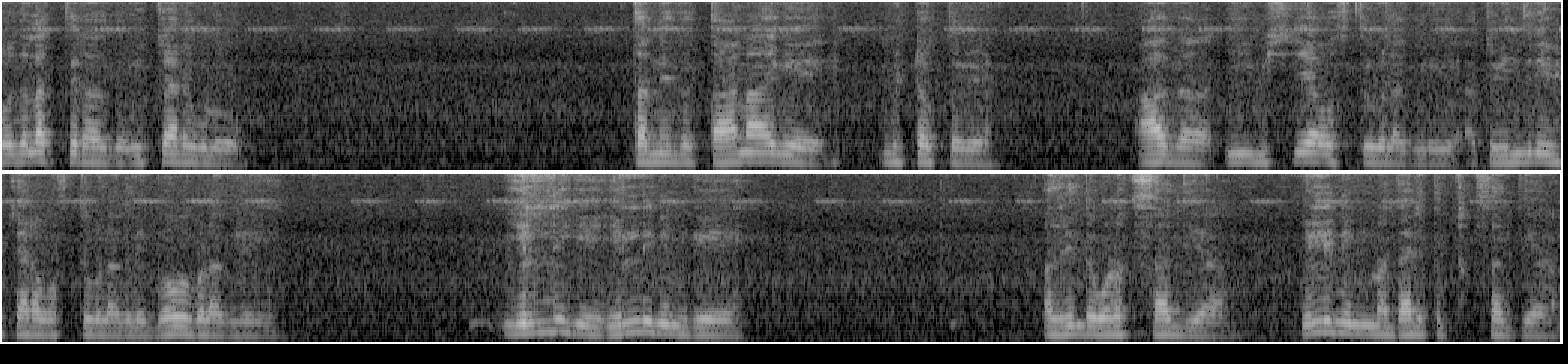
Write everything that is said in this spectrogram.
ಬದಲಾಗ್ತಿರೋದು ವಿಚಾರಗಳು ತನ್ನಿಂದ ತಾನಾಗೆ ಬಿಟ್ಟೋಗ್ತವೆ. ಆಗ ಈ ವಿಷಯ ವಸ್ತುಗಳಾಗಲಿ ಅಥವಾ ಇಂದ್ರಿಯ ವಿಚಾರ ವಸ್ತುಗಳಾಗಲಿ, ಭೋಗಗಳಾಗಲಿ ಎಲ್ಲಿಗೆ, ಎಲ್ಲಿ ನಿಮಗೆ ಅದರಿಂದ ಓಡೋಕ್ಕೆ ಸಾಧ್ಯ? ಎಲ್ಲಿ ನಿಮ್ಮನ್ನ ದಾರಿ ತಪ್ಪಿಸೋಕ್ಕೆ ಸಾಧ್ಯ?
